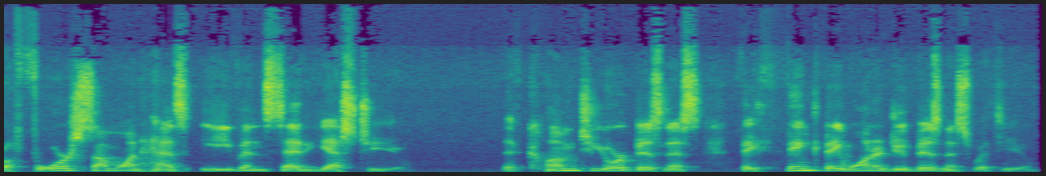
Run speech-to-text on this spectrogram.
before someone has even said yes to you, they've come to your business, they think they want to do business with you.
